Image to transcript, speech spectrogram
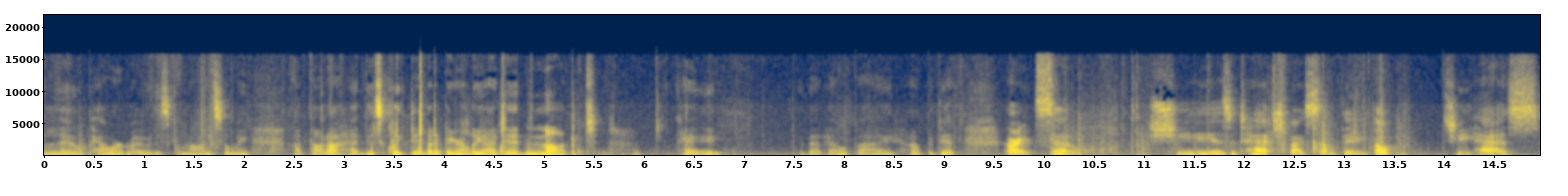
low power mode is coming on. So let me, I thought I had this clicked in, but apparently I did not. Okay, did that help? I hope it did. All right, so she is attached by something. Oh, she has,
